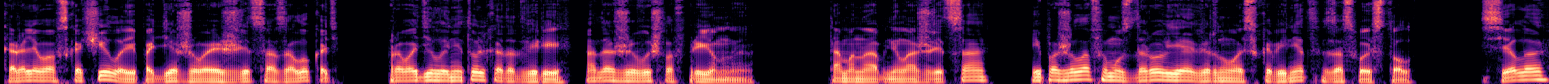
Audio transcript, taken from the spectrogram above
Королева вскочила и, поддерживая жреца за локоть, проводила не только до двери, а даже вышла в приемную. Там она обняла жреца и, пожелав ему здоровья, вернулась в кабинет за свой стол. Села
